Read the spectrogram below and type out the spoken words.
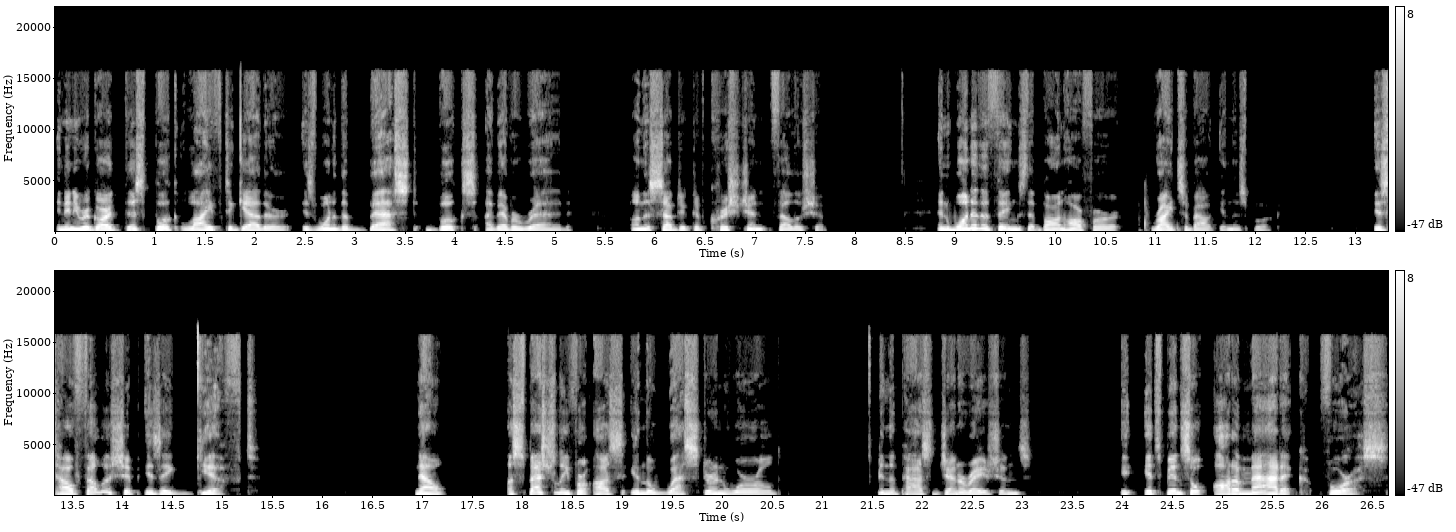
In any regard, this book, Life Together, is one of the best books I've ever read on the subject of Christian fellowship. And one of the things that Bonhoeffer writes about in this book is how fellowship is a gift. Now, especially for us in the Western world, in the past generations, it, has been so automatic for us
